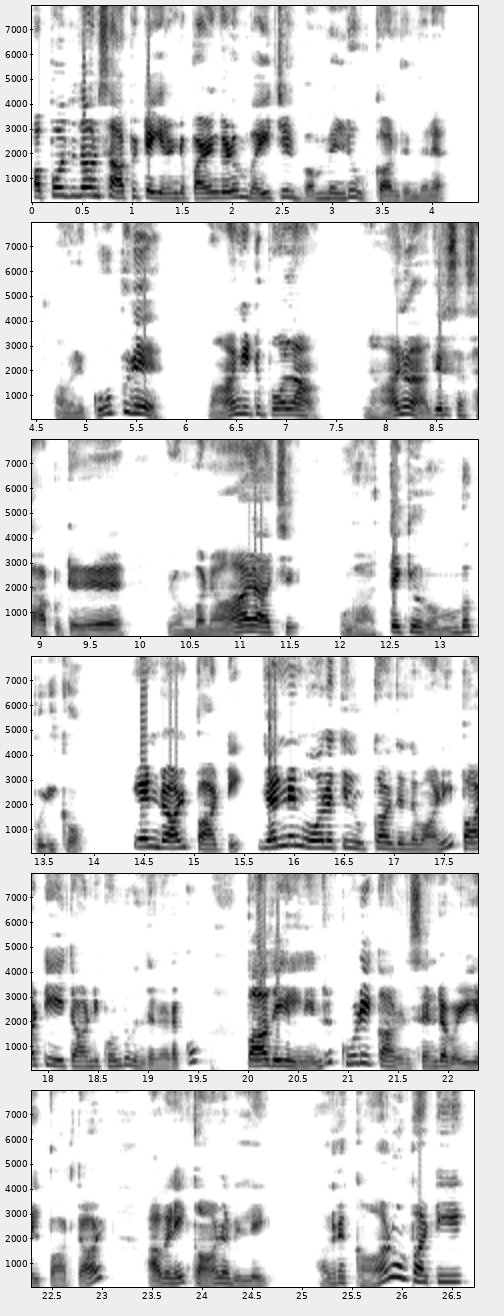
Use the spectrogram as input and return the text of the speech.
அப்போதுதான் சாப்பிட்ட இரண்டு பழங்களும் வயிற்றில் பம்மென்று உட்கார்ந்திருந்தன. அவனை கூப்பிடு வாங்கிட்டு போலாம். நானும் அதிரசம் சாப்பிட்டு ரொம்ப நாள் ஆச்சு உங்க அத்தைக்கும் ரொம்ப பிடிக்கும் என்றாள் பாட்டி. ஜன்னன் ஓரத்தில் உட்கார்ந்திருந்த வாணி பாட்டியை தாண்டி கொண்டு வந்து நடக்கும் பாதையில் நின்று கூடைக்காரன் சென்ற வழியில் பார்த்தாள். அவனை காணவில்லை. அவரை காணோம் பாட்டி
